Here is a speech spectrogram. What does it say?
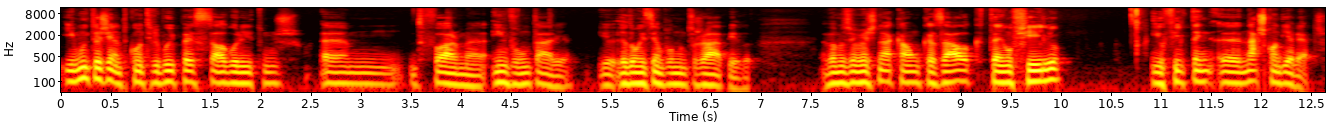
E muita gente contribui para esses algoritmos hum, de forma involuntária. Eu, eu, dou um exemplo muito rápido. Vamos imaginar que há um casal que tem um filho e o filho tem, uh, nasce com diabetes.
